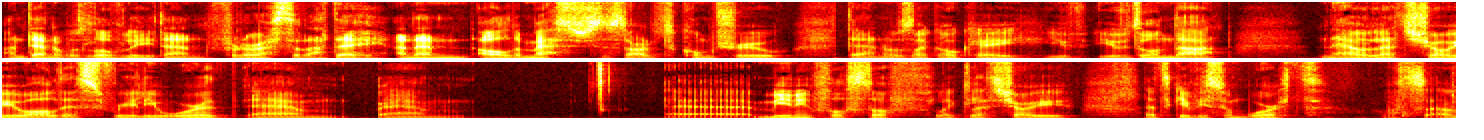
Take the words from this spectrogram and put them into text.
and then it was lovely then for the rest of that day. And then all the messages started to come through. Then it was like okay you've you've done that. Now let's show you all this really word um um uh, meaningful stuff. Like let's show you let's give you some worth. What's i'm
